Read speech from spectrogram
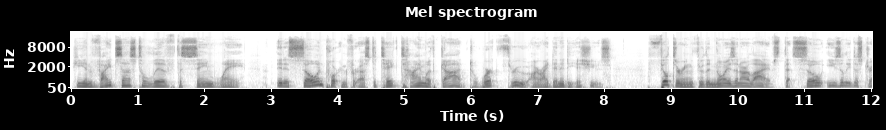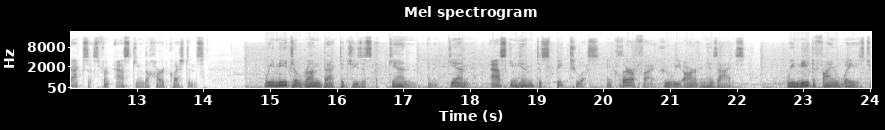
He invites us to live the same way. It is so important for us to take time with God to work through our identity issues, filtering through the noise in our lives that so easily distracts us from asking the hard questions. We need to run back to Jesus again and again, asking Him to speak to us and clarify who we are in His eyes. We need to find ways to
